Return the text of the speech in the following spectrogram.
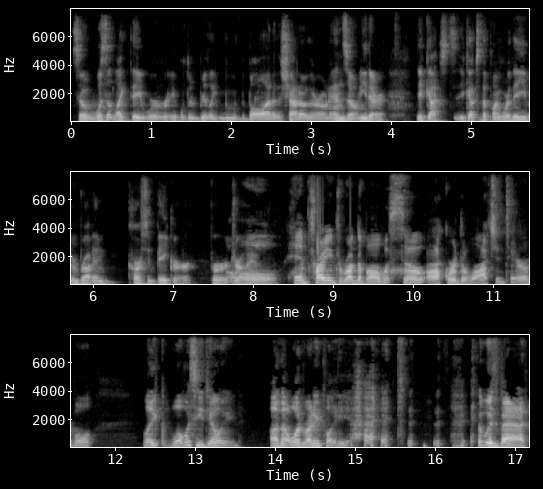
So it wasn't like they were able to really move the ball out of the shadow of their own end zone either. It got it got to the point where they even brought in Carson Baker for a drive. Oh, him trying to run the ball was so awkward to watch and terrible. Like, what was he doing on that one running play he had? it was bad.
